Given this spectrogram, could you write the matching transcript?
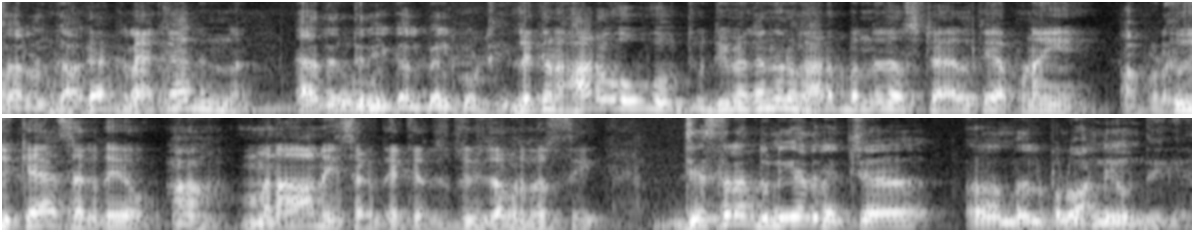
ਸਾਰਿਆਂ ਨੂੰ ਜਾ ਕੇ ਮੈਂ- ਕਹਿ ਦਿੰਦਾ। ਇਹ ਤੇ ਤੇਰੀ ਗੱਲ ਬਿਲਕੁਲ ਠੀਕ। ਲੇਕਿਨ ਹਰ ਉਹ ਜਿਵੇਂ ਕਹਿੰਦੇ ਨੇ ਹਰ ਬੰਦੇ ਦਾ ਸਟਾਈਲ ਤੇ ਆਪਣਾ ਹੀ ਹੈ। ਤੁਸੀਂ ਕਹਿ ਸਕਦੇ ਹੋ। ਮਨਾ ਨਹੀਂ ਸਕਦੇ ਕਿ ਤੁਸੀਂ ਜ਼ਬਰਦਸਤੀ। ਜਿਸ ਤਰ੍ਹਾਂ ਦੁਨੀਆ ਦੇ ਵਿੱਚ ਮਤਲਬ ਭਲਵਾਨੀ ਹੁੰਦੀ ਹੈ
